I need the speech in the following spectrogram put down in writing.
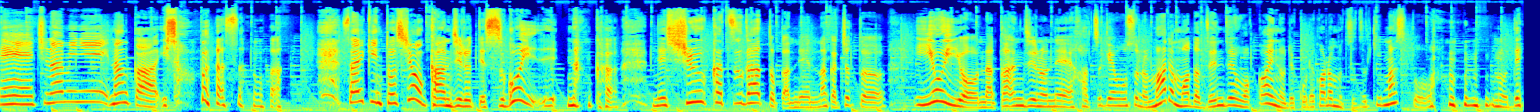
えー、ちなみになんか、石原さんは 最近年を感じるってすごい、なんか、ね、就活がとかね、なんかちょっと、いよいよな感じのね、発言をするの。まだまだ全然若いのでこれからも続きますと。ので、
